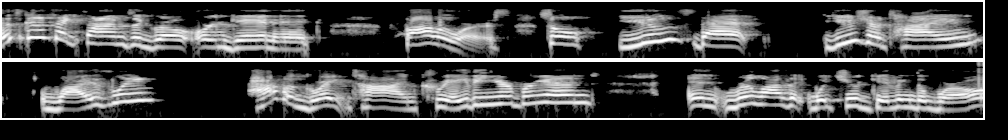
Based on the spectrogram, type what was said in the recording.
it's going to take time to grow organic followers. So use that, use your time wisely have a great time creating your brand and realize that what you're giving the world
